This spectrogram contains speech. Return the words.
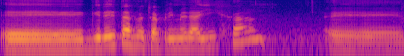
Eh, Greta es nuestra primera hija, eh,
